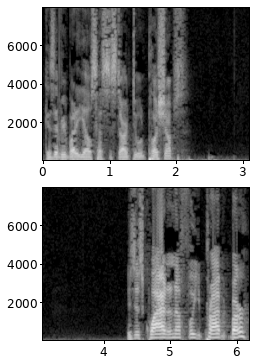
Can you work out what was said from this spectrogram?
because everybody else has to start doing push ups. Is this quiet enough for you, Private Burr?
